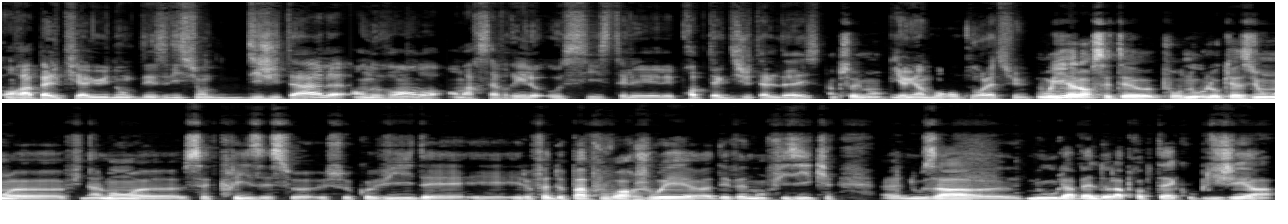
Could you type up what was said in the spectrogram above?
On rappelle qu'il y a eu donc des éditions digitales en novembre, en mars-avril aussi, c'était les, les PropTech Digital Days. Absolument. Il y a eu un bon retour là-dessus. Oui, alors c'était euh, pour nous l'occasion, euh, finalement, euh, cette crise et ce, ce Covid et, et- et le fait de ne pas pouvoir jouer euh, d'événements physiques nous a, nous, label de la PropTech, obligés à,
